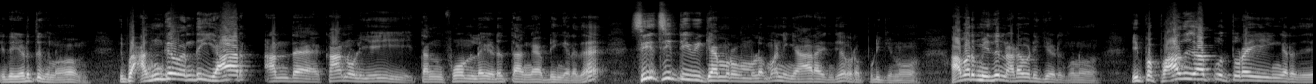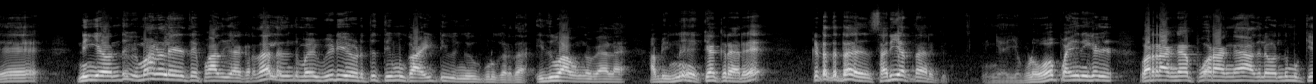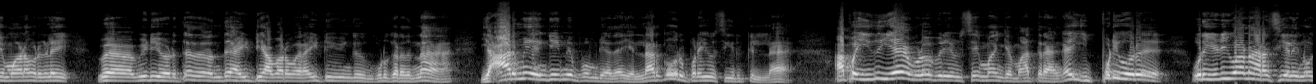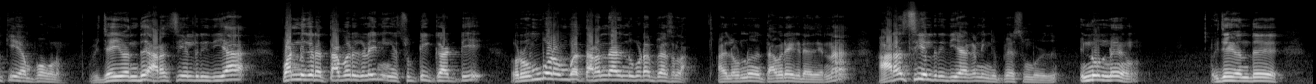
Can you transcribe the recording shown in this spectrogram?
இதை எடுத்துக்கணும். இப்போ அங்கே வந்து யார் அந்த காணொளியை தன் ஃபோனில் எடுத்தாங்க அப்படிங்கிறத சிசிடிவி கேமரா மூலமாக நீங்கள் ஆராய்ஞ்சு அவரை பிடிக்கணும். அவர் மீது நடவடிக்கை எடுக்கணும். இப்போ பாதுகாப்பு துறைங்கிறது நீங்கள் வந்து விமான நிலையத்தை பாதுகாக்கிறதா இல்லை இந்த மாதிரி வீடியோ எடுத்து திமுக ஐடிவிங்க கொடுக்குறதா? இதுவா அவங்க வேலை அப்படின்னு கேட்குறாரு கிட்டத்தட்ட சரியாக தான் இருக்குது நீங்கள் எவ்வளவோ பயணிகள் வர்றாங்க போகிறாங்க அதில் வந்து முக்கியமானவர்களை வீடியோ எடுத்து அதை வந்து ஐடி அவரவர் ஐடி இங்கே கொடுக்குறதுன்னா யாருமே எங்கேயுமே போக முடியாது. எல்லாருக்கும் ஒரு பிரைவசி இருக்குல்ல. அப்போ இது ஏன் இவ்வளோ பெரிய விஷயமா இங்கே மாற்றுறாங்க இப்படி ஒரு ஒரு இழிவான அரசியலை நோக்கி ஏன் போகணும்? விஜய் வந்து அரசியல் ரீதியாக பண்ணுகிற தவறுகளை நீங்கள் சுட்டி காட்டி ரொம்ப ரொம்ப தரந்தாழ்ந்து கூட பேசலாம். அதில் ஒன்றும் தவறே கிடையாது. ஏன்னா அரசியல் ரீதியாக நீங்கள் பேசும்பொழுது இன்னொன்று விஜய் வந்து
